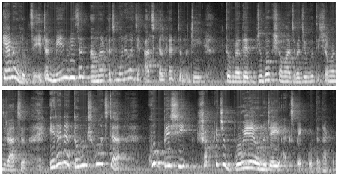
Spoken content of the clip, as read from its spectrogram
কেন হচ্ছে? এটার মেন রিজন আমার কাছে মনে হয় যে আজকালকার যে তোমাদের যুবক সমাজ বা যুবতী সমাজরা আছো, এরা না তরুণ সমাজটা খুব বেশি সব কিছু বইয়ের অনুযায়ী এক্সপেক্ট করতে থাকো।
